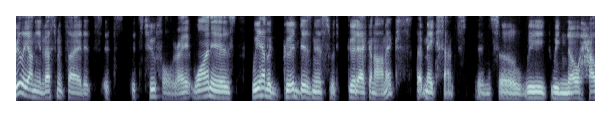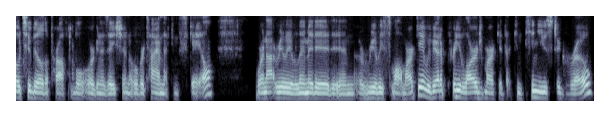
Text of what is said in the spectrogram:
really on the investment side it's it's it's twofold right? One is we have a good business with good economics that makes sense. And so we we know how to build a profitable organization over time that can scale. We're not really limited in a really small market. We've got a pretty large market that continues to grow.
